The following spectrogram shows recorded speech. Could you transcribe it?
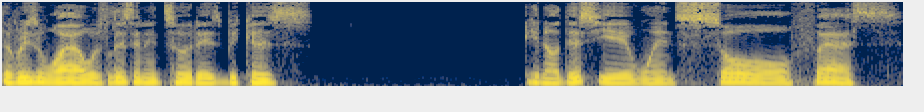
The reason why I was listening to it is because, you know, this year went so fast.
